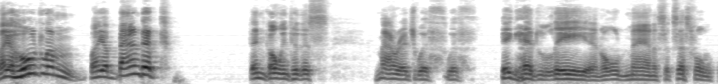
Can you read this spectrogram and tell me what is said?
by a hoodlum, by a bandit, than go into this marriage with with Big Head Lee, an old man, a successful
